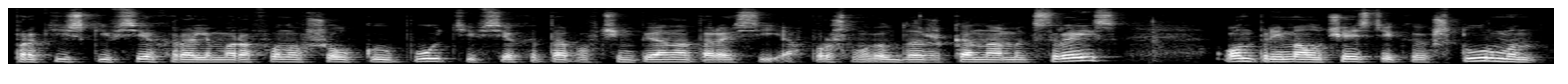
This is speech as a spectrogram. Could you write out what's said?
практически всех ралли-марафонов «Шелковый путь» и всех этапов чемпионата России, а в прошлом году даже Канам X-Race, он принимал участие как штурман –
